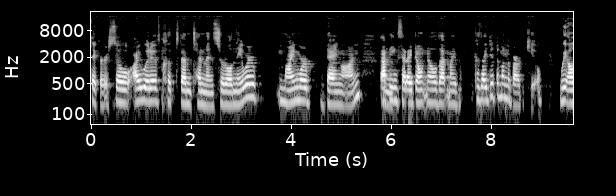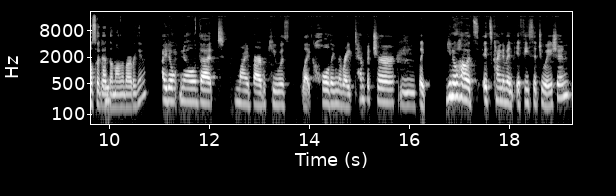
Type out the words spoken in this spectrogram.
thicker, so I would have cooked them 10 minutes total and they were mine were bang on. That Mm. being said, I don't know that my because I did them on the barbecue. We also did Um, them on the barbecue. I don't know that my barbecue was like holding the right temperature. Mm. You know how it's it's kind of an iffy situation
